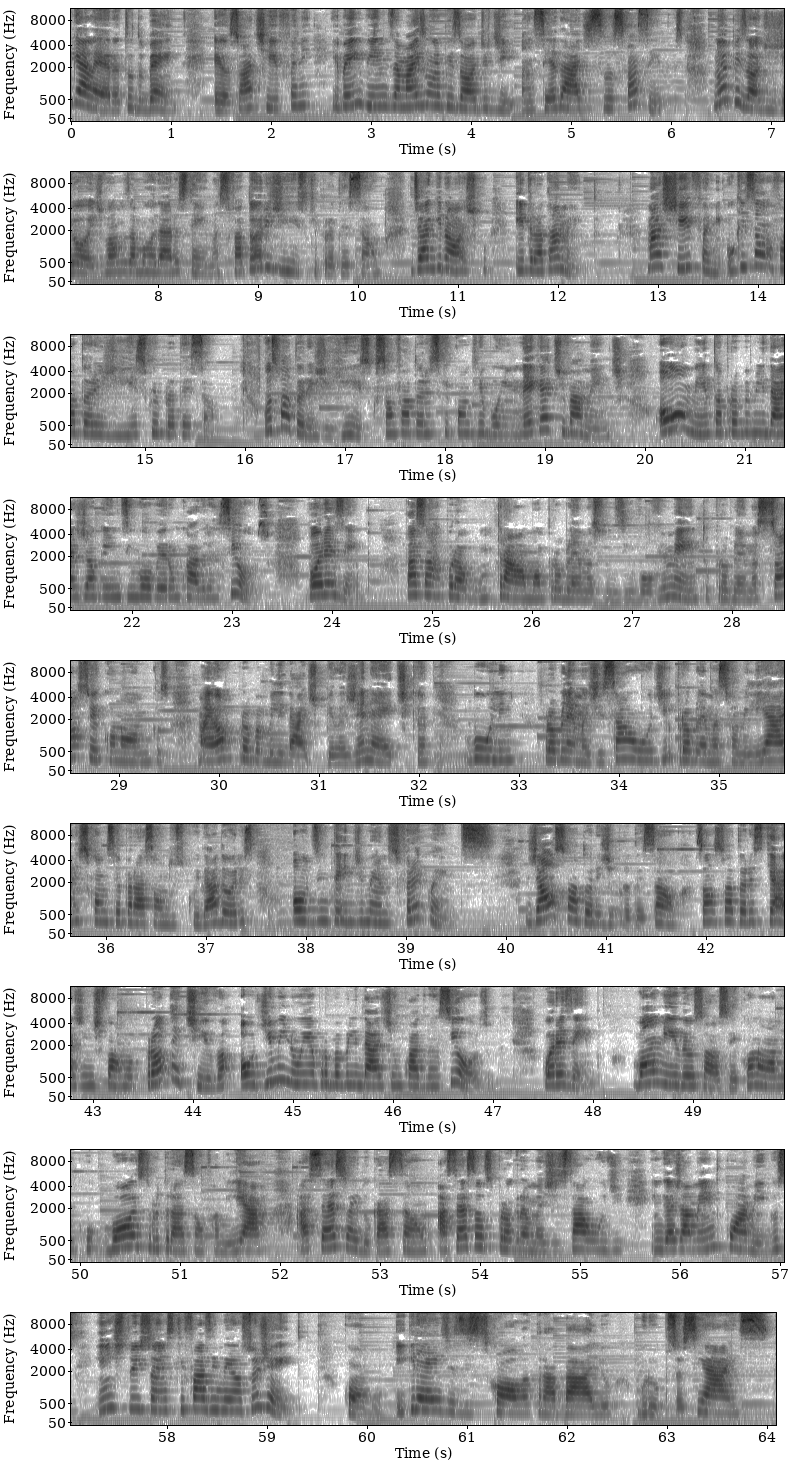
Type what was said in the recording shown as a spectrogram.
galera, tudo bem? Eu sou a Tiffany e bem-vindos a mais um episódio de Ansiedade e suas facetas. No episódio de hoje vamos abordar os temas fatores de risco e proteção, diagnóstico e tratamento. Mas Tiffany, o que são fatores de risco e proteção? Os fatores de risco são fatores que contribuem negativamente ou aumentam a probabilidade de alguém desenvolver um quadro ansioso. Por exemplo, passar por algum trauma, problemas no desenvolvimento, problemas socioeconômicos, maior probabilidade pela genética, bullying, problemas de saúde, problemas familiares, como separação dos cuidadores ou desentendimentos frequentes. Já os fatores de proteção são os fatores que agem de forma protetiva ou diminuem a probabilidade de um quadro ansioso. Por exemplo, bom nível socioeconômico, boa estruturação familiar, acesso à educação, acesso aos programas de saúde, engajamento com amigos e instituições que fazem bem ao sujeito, como igrejas, escola, trabalho, grupos sociais.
